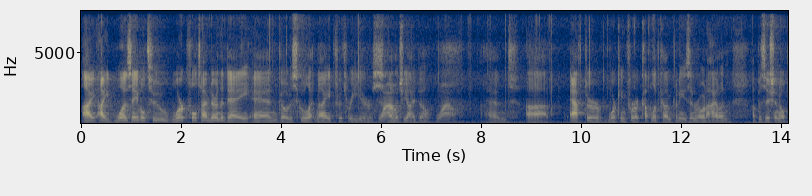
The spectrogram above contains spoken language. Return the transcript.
I, I was able to work full time during the day and go to school at night for three years on the GI Bill. wow. And uh, after working for a couple of companies in Rhode Island, a position op-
